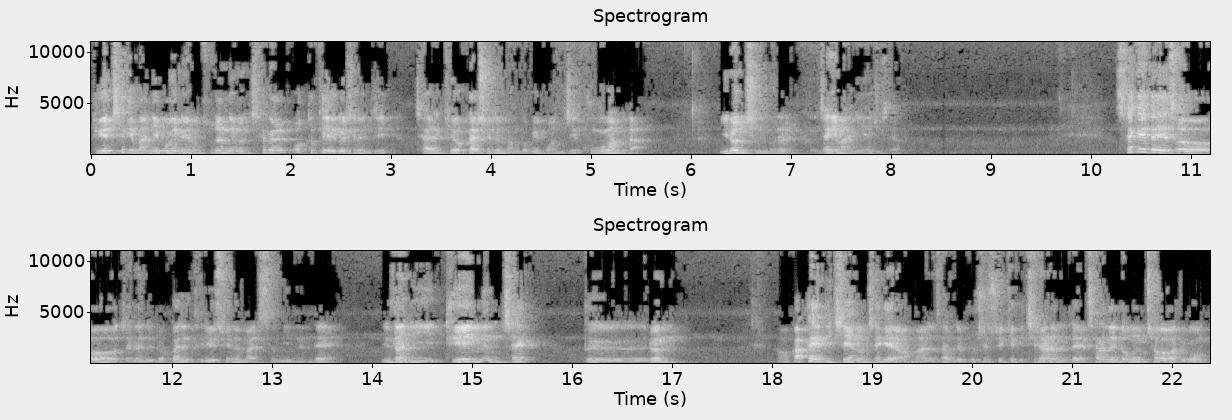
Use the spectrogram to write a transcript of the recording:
뒤에 책이 많이 보이네요. 소장님은 책을 어떻게 읽으시는지 잘 기억할 수 있는 방법이 뭔지 궁금합니다. 이런 질문을 굉장히 많이 해주세요. 책에 대해서 제가 이제 몇 가지 드릴 수 있는 말씀이 있는데, 일단 이 뒤에 있는 책들은 어, 카페에 비치해 놓은 책이에요. 많은 사람들이 보실 수 있게 비치를 해놨는데, 사람들이 너무 훔쳐가가지고,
